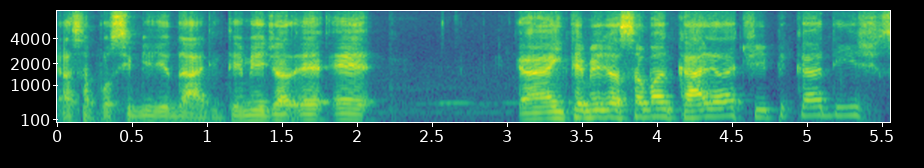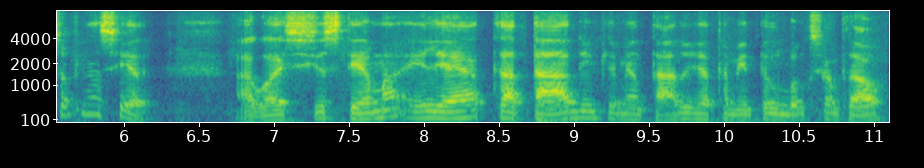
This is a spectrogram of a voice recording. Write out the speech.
essa possibilidade. Intermedia é, é a intermediação bancária é típica de instituição financeira. Agora, esse sistema ele é tratado e implementado diretamente pelo Banco Central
